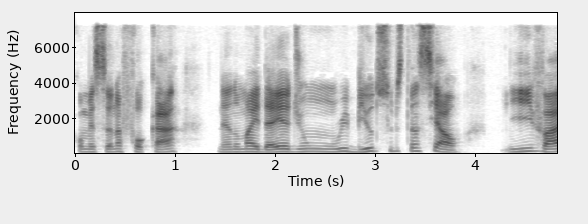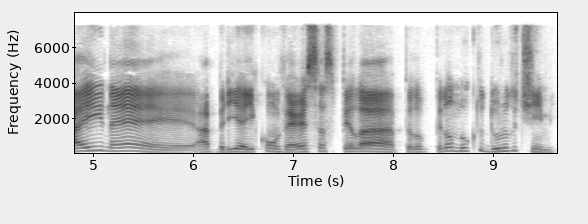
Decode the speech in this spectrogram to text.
começando a focar né, numa ideia de um rebuild substancial e vai né, abrir aí conversas pela, pelo, pelo núcleo duro do time.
